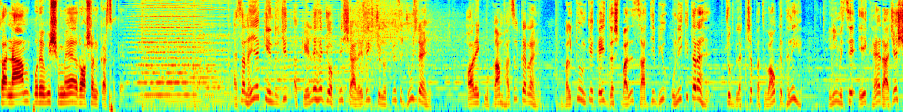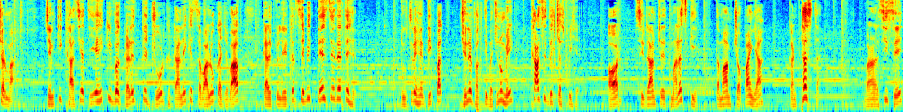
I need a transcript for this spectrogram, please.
का नाम पूरे विश्व में रोशन कर सके। ऐसा नहीं है कि इंद्रजीत अकेले हैं जो अपनी शारीरिक चुनौतियों से जूझ रहे हैं और एक मुकाम हासिल कर रहे हैं, बल्कि उनके कई दशबाधित साथी भी उन्हीं की तरह हैं, जो विलक्षण प्रतिभाओं के धनी हैं। इन्हीं में से एक है राजेश शर्मा, जिनकी खासियत ये है कि वह गणित के जोड़ घटाने के सवालों का जवाब कैलकुलेटर से भी तेज दे देते हैं। दूसरे हैं दीपक, जिन्हें भक्ति भजनों में खासी दिलचस्पी है, और श्री रामचरितमानस की तमाम चौपाइयाँ कंठस्थ हैं। वाराणसी से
